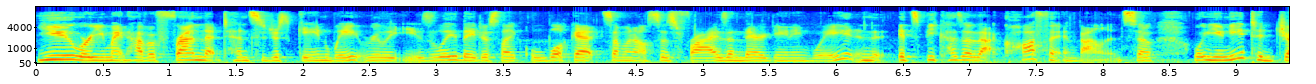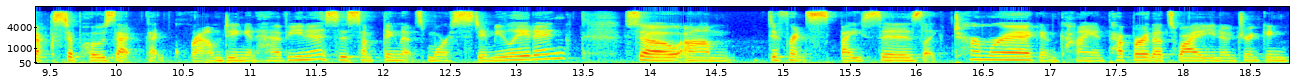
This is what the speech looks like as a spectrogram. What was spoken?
you or you might have a friend that tends to just gain weight really easily. They just like look at someone else's fries and they're gaining weight and it's because of that kapha imbalance. So what you need to juxtapose that, that grounding and heaviness is something that's more stimulating. So um, different spices like turmeric and cayenne pepper. That's why, you know, drinking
